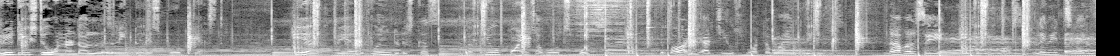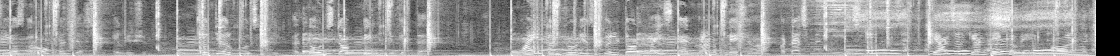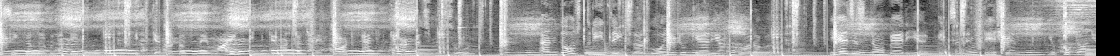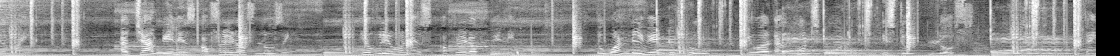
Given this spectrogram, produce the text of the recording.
Greetings to one and all listening to this podcast. Here we are going to discuss a few points about sports. The body achieves what the mind believes. Never say never because limits like fears are often just an illusion. Set your goals high and don't stop till you get there. Mind control is built on lies and manipulation of attachment needs. Cancer can take away three things are going to carry on forever. Age is no barrier, it's a limitation you put on your mind. A champion is afraid of losing. Everyone is afraid of winning. The only way to prove you are a good sport is to lose. Thank.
